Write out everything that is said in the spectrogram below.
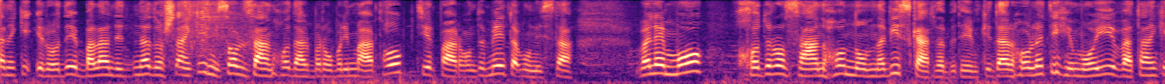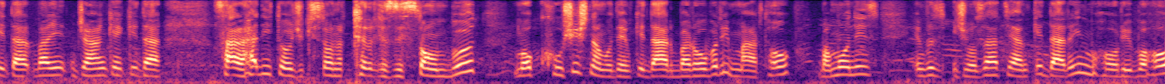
яъне ки иродаи баланде надоштанд ки мисол занҳо дар баробари мардҳо тир парронда метавонистанд вале мо худро занҳо номнавис карда будем ки дар ҳолати ҳимояи ватан ки дар ҷанге ки дар сарҳади тоҷикистону қирғизистон буд мо кӯшиш намудем ки дар баробари мардҳо ба мо низ имрӯз иҷозат диҳанд ки дар ин муҳорибаҳо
